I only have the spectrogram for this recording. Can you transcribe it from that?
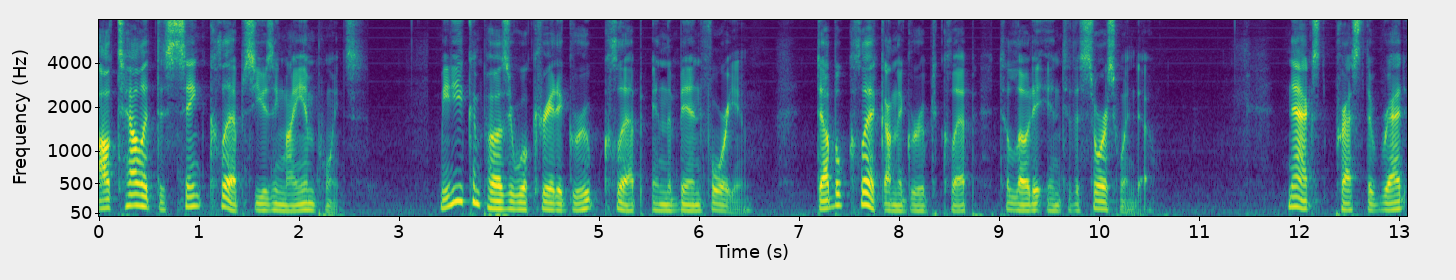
I'll tell it to sync clips using my in points. Media Composer will create a group clip in the bin for you. Double-click on the grouped clip to load it into the source window. Next, press the red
